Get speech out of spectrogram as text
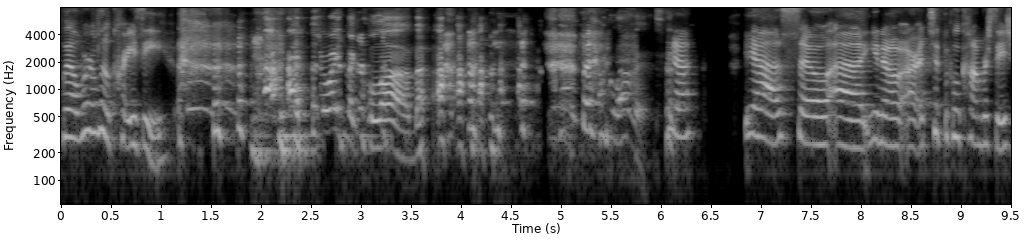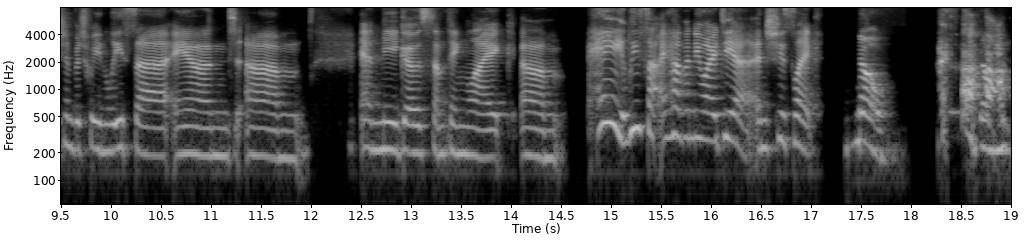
well we're a little crazy. I joined the club. I love it. Yeah yeah so uh you know our typical conversation between lisa and um and me goes something like, um, Hey, Lisa, I have a new idea. And she's like, No. no,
